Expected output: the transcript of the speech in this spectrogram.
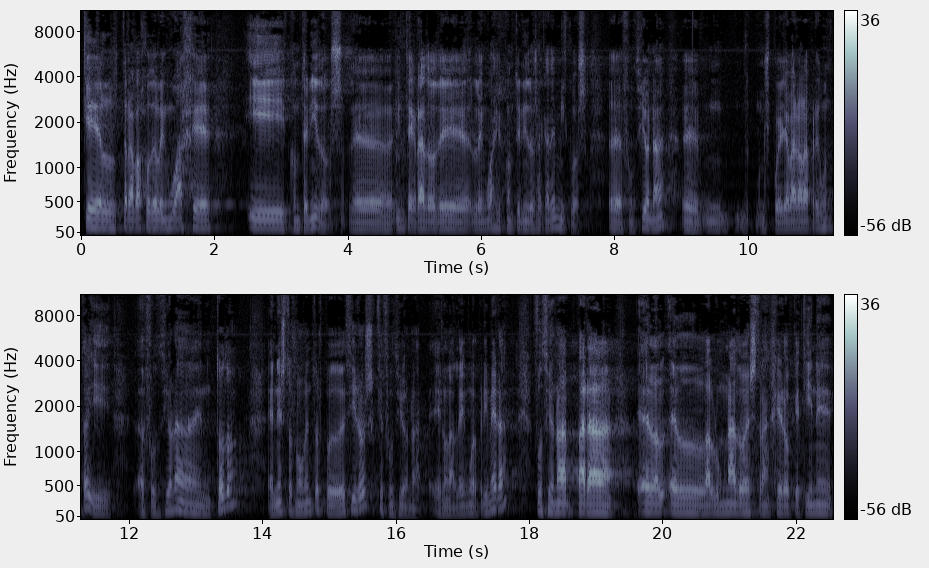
que el trabajo de lenguaje y contenidos, eh, integrado de lenguaje y contenidos académicos, eh, funciona, eh, nos puede llevar a la pregunta y eh, funciona en todo. En estos momentos puedo deciros que funciona en la lengua primera, funciona para el, alumnado extranjero que tiene,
